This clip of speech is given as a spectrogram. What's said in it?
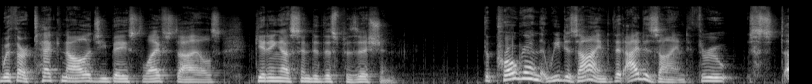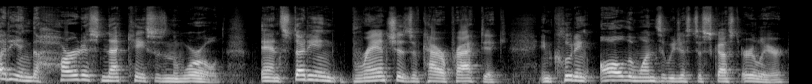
with our technology based lifestyles getting us into this position. The program that we designed, that I designed through studying the hardest neck cases in the world and studying branches of chiropractic, including all the ones that we just discussed earlier,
